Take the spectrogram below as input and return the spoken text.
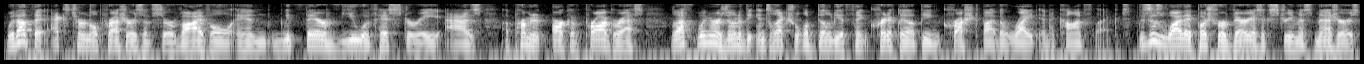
without the external pressures of survival and with their view of history as a permanent arc of progress, left wingers don't have the intellectual ability to think critically about being crushed by the right in a conflict. This is why they push for various extremist measures,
